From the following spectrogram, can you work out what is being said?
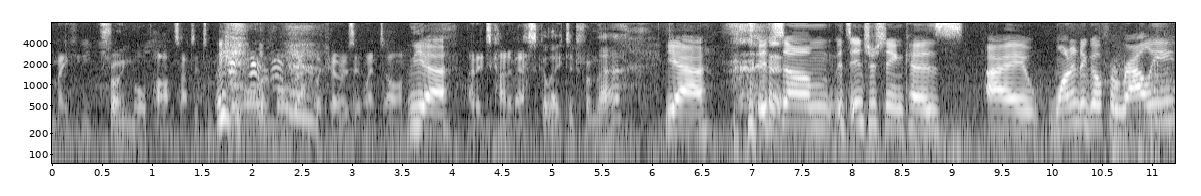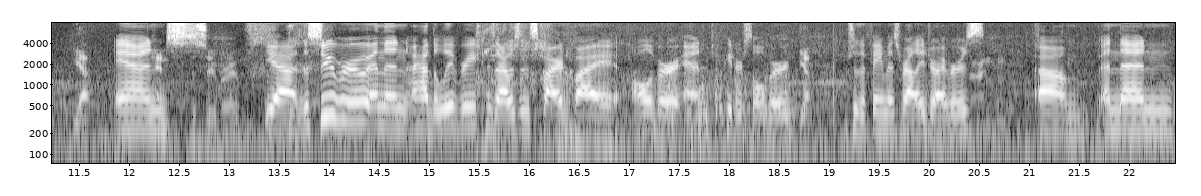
making, throwing more parts at it to make it more and more replica as it went on. Yeah, And it's kind of escalated from there. yeah. it's um, it's interesting because I wanted to go for rally Yeah. and Hence the Subaru. yeah, the Subaru, and then I had the livery because I was inspired by Oliver and Petter Solberg, Yeah. Are the famous rally drivers. Mm-hmm. Um, and then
